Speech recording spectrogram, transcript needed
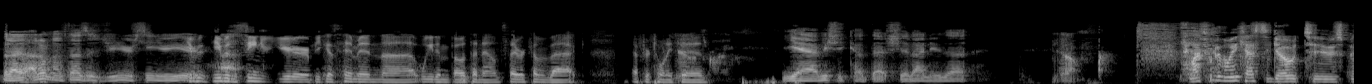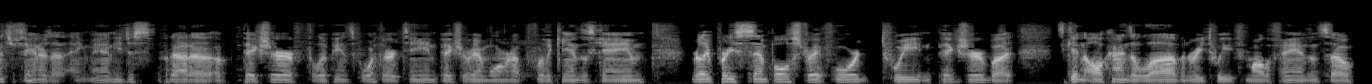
But I, I don't know if that was his junior or senior He year. was, he was Uh, a senior year because him and uh, Weeden both announced they were coming back after 2010. yeah, we should cut that shit. I knew that. Yeah. My tweet of the week has to go to Spencer Sanders. I think, man, he just put out a, a picture, Philippians 4:13, picture of him warming up before the Kansas game. Really pretty simple, straightforward tweet and picture, but it's getting all kinds of love and retweet from all the fans, and so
